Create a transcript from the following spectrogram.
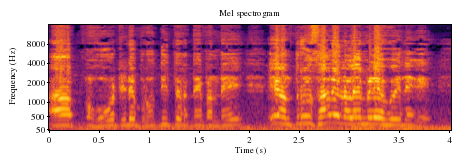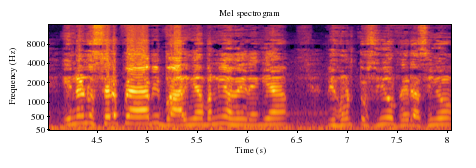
ਆ ਹੋਰ ਜਿਹੜੇ ਵਿਰੋਧੀ ਧਿਰ ਦੇ ਬੰਦੇ, ਇਹ ਅੰਦਰੋਂ ਸਾਰੇ ਰਲੇ ਮਿਲੇ ਹੋਏ ਨੇਗੇ। ਇਹਨਾਂ ਨੂੰ ਸਿਰਫ ਐ ਵੀ ਬਾਰੀਆਂ ਬੰਨੀਆਂ ਹੋਏ ਨੇਗੀਆਂ, ਵੀ ਹੁਣ ਤੁਸੀਂ ਹੋ, ਫਿਰ ਅਸੀਂ ਹੋ,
